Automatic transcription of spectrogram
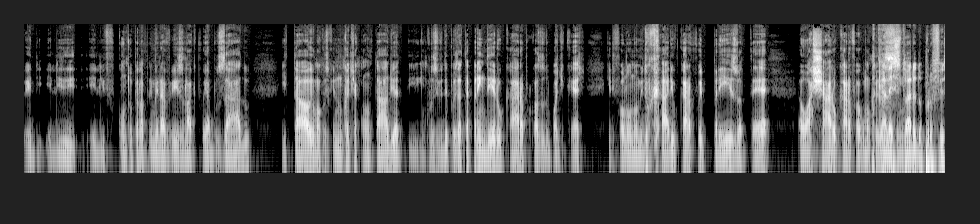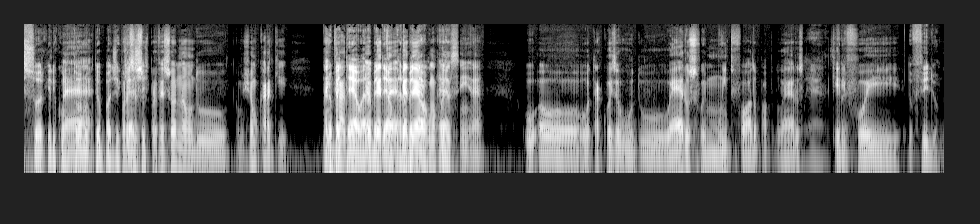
ele, ele, ele contou pela primeira vez lá que foi abusado e tal, e uma coisa que ele nunca tinha contado, e, a- e inclusive depois até prenderam o cara por causa do podcast, que ele falou o nome do cara e o cara foi preso até, ou acharam o cara, foi alguma coisa Aquela assim. história do professor que ele contou É, no teu podcast. Professor, professor não, do. Como chama o cara aqui? Na Era o entrada- Bedel, era é o Bedel, Bedel, era o Bedel, alguma coisa é. assim, é. O, o- outra coisa, o do Eros foi muito foda, o papo do Eros. É, Que ele foi. Do filho. O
